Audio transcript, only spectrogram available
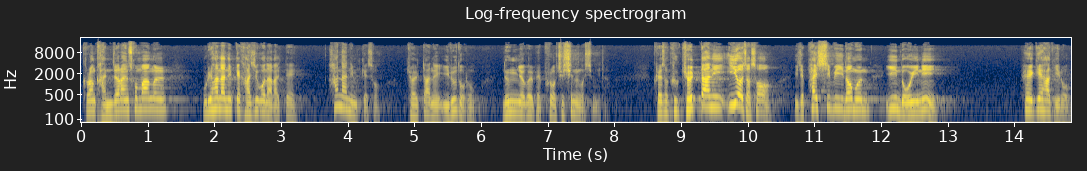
그런 간절한 소망을 우리 하나님께 가지고 나갈 때 하나님께서 결단을 이루도록 능력을 베풀어 주시는 것입니다. 그래서 그 결단이 이어져서 이제 80이 넘은 이 노인이 회개하기로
